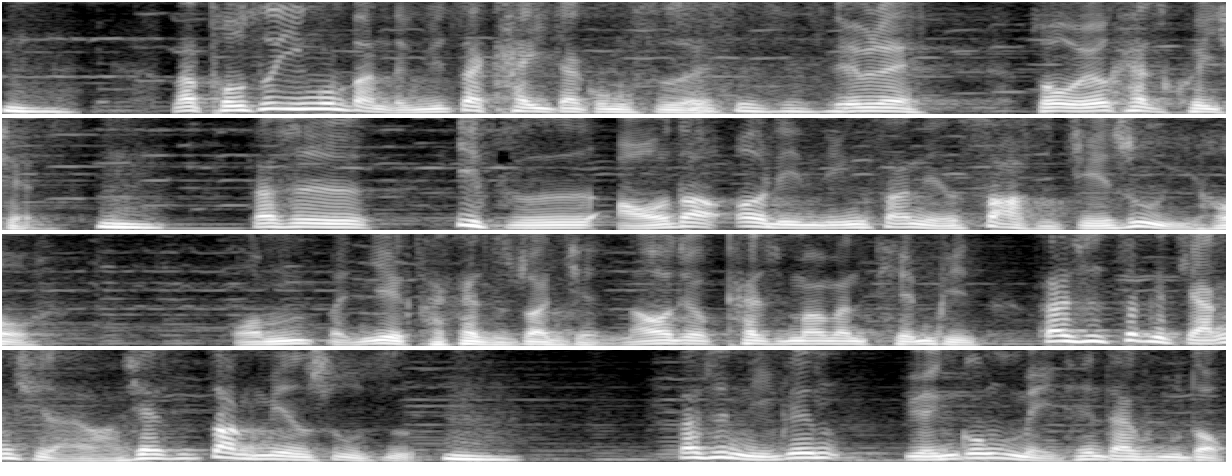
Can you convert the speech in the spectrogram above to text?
嗯，那投资英文版等于再开一家公司，是是是是，对不对？所以我又开始亏钱。嗯，但是一直熬到二零零三年 SARS 结束以后。我们本业才开始赚钱，然后就开始慢慢填平。但是这个讲起来啊，现在是账面数字，嗯。但是你跟员工每天在互动，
